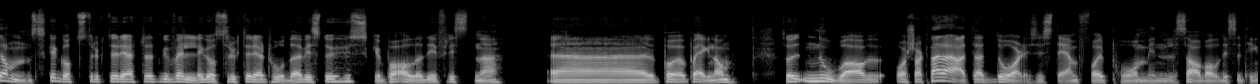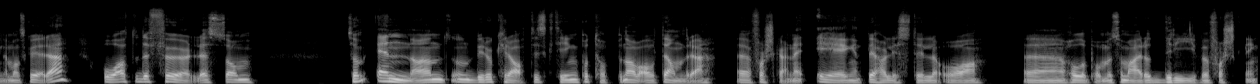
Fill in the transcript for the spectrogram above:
ganske godt strukturert, et veldig godt strukturert hode, hvis du husker på alle de fristene Eh, på, på egen hånd. Så noe av årsaken her er at det er et dårlig system for påminnelse av alle disse tingene man skal gjøre, og at det føles som, som enda en sånn byråkratisk ting på toppen av alt det andre eh, forskerne egentlig har lyst til å eh, holde på med, som er å drive forskning.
